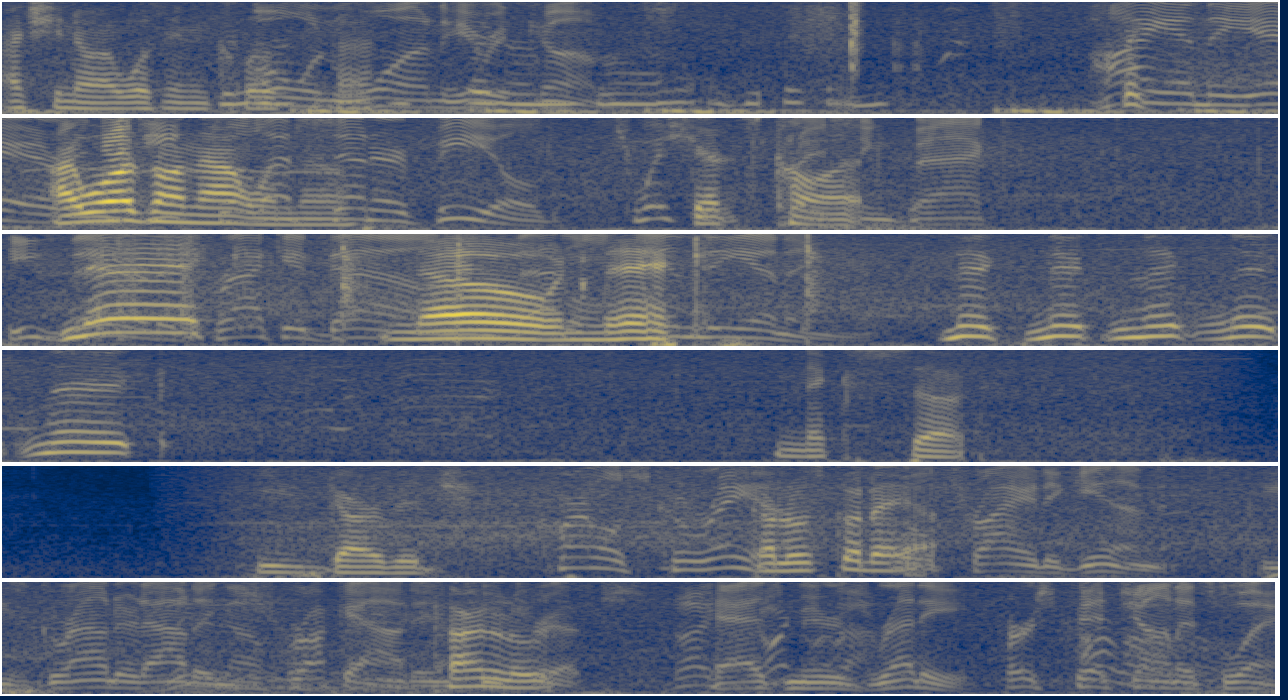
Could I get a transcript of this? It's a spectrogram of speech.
Actually, no, I wasn't even close to that. 1, here it comes. High in the air. I was on that one, though. Center field. Swisher Gets caught. back. He's Nick! to track it down. No, That'll Nick. end the inning. Nick, Nick, Nick, Nick, Nick. Nick sucks. He's garbage. Carlos Correa. Carlos Correa. will try it again. He's grounded out and struck out in two trips. Cashmere's ready. First pitch on its way.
